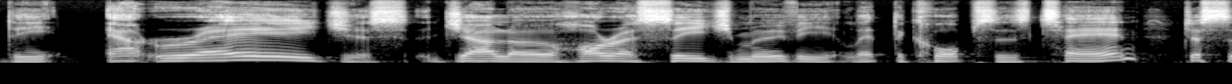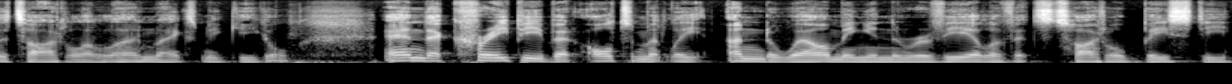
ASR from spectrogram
the outrageous Giallo horror siege movie Let the Corpses Tan. Just the title alone makes me giggle. And the creepy but ultimately underwhelming in the reveal of its title beastie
